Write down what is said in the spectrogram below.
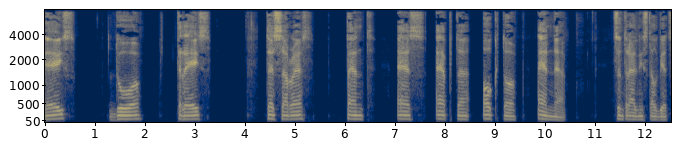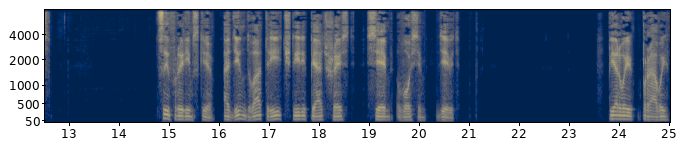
Эйс, Дуо, Трейс, Тессарес, Пент, Эс, Эпта, Окто, Энне. Центральный столбец. Цифры римские. Один, два, три, четыре, пять, шесть, семь, восемь, девять. Первый правый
